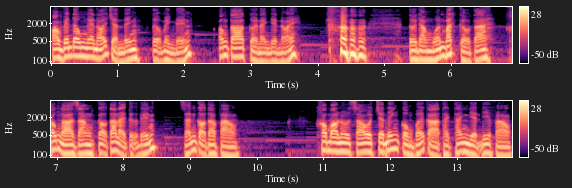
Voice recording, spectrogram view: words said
Hoàng Viễn Đông nghe nói Trần Ninh tự mình đến, ông ta cười lạnh liền nói. Tôi đang muốn bắt cậu ta, không ngờ rằng cậu ta lại tự đến, dẫn cậu ta vào. Không bao lâu sau, Trần Ninh cùng với cả Thạch Thanh liền đi vào.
